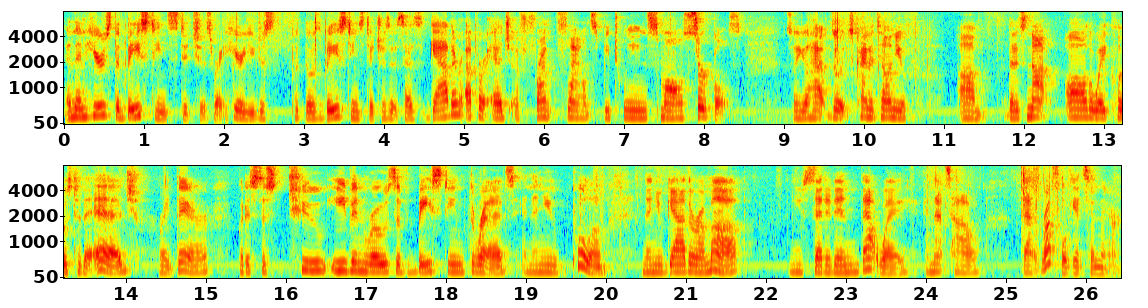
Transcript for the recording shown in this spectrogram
And then here's the basting stitches right here. You just put those basting stitches. It says gather upper edge of front flounce between small circles. So you'll have, so it's kind of telling you um, that it's not all the way close to the edge right there, but it's just two even rows of basting threads, and then you pull them, and then you gather them up, and you set it in that way, and that's how that ruffle gets in there.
